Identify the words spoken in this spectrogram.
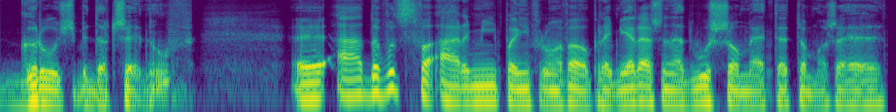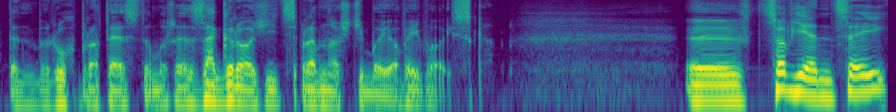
gruźb do czynów. E, a dowództwo armii poinformowało premiera, że na dłuższą metę to może ten ruch protestu może zagrozić sprawności bojowej wojska. Co więcej,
